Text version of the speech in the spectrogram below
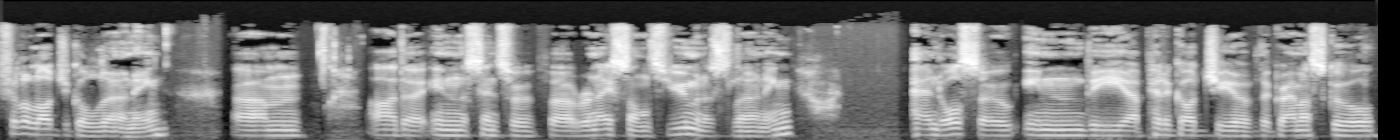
philological learning um, either in the sense of uh, Renaissance humanist learning and also in the uh, pedagogy of the grammar school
